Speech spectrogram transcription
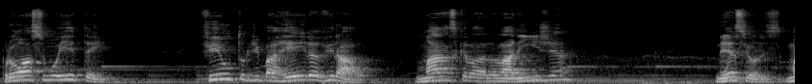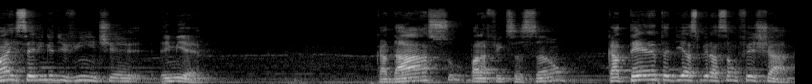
Próximo item: filtro de barreira viral, máscara laríngea, né, senhores? Mais seringa de 20 ml. Cadastro para fixação, cateter de aspiração fechada,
